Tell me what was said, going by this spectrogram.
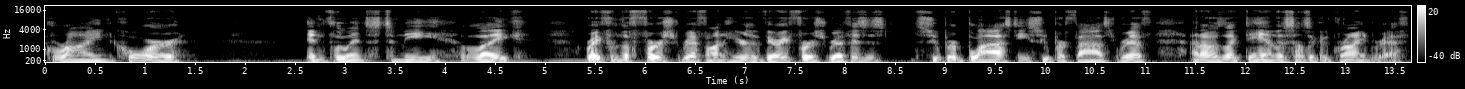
grindcore influence to me. Like right from the first riff on here, the very first riff is this super blasty, super fast riff, and I was like, damn, this sounds like a grind riff.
